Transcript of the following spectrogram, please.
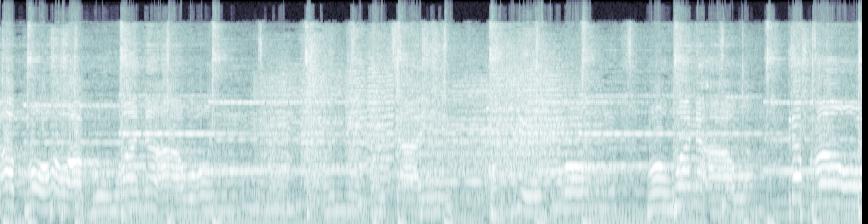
กับพ่อผู้หัวหน้าวงมึงดีใจผมยืนงงพ่อหัวหน้าวงรับเข้าว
